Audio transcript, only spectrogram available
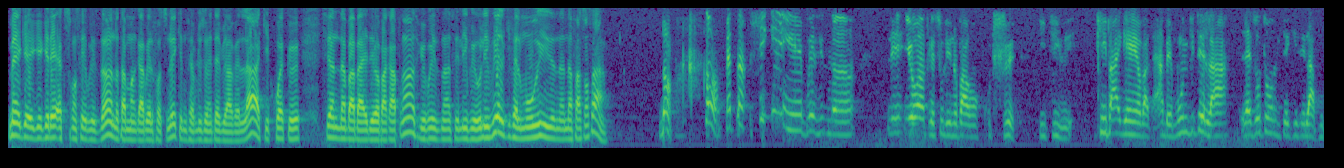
mais il y a des ex-conseillers présidents, notamment Gabriel Fortuné, qui nous fait plusieurs interviews avec là, qui croit que si on n'a pas de pas qu'à prendre, que le président s'est livré au livre qui fait le mourir de la façon ça. Non, non, maintenant, si il y a un président, il rentre sous lui, nous pas un coup de feu qui tire, qui pas gagné un bagage, ah ben, monde qui était là, les autorités qui étaient là pour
